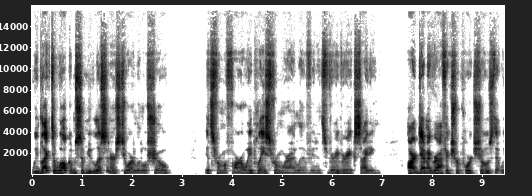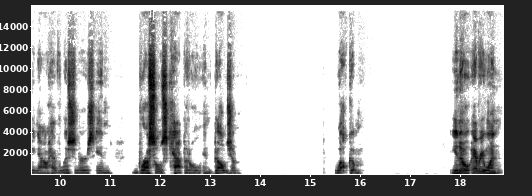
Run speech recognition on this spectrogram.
we'd like to welcome some new listeners to our little show. It's from a faraway place from where I live, and it's very, very exciting. Our demographics report shows that we now have listeners in Brussels capital in Belgium. Welcome. You know, everyone,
